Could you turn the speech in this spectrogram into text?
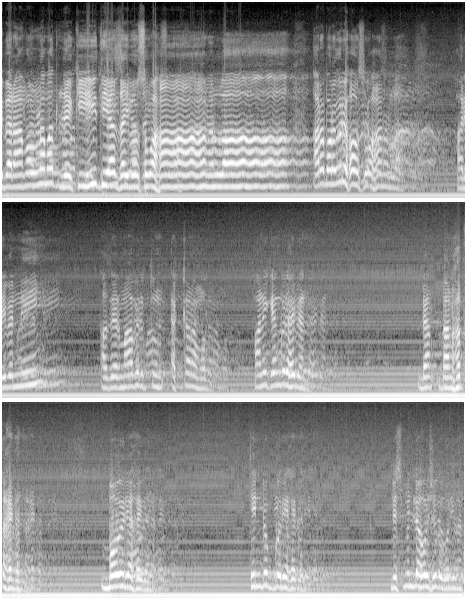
এবার আমল নামাত লেখি দিয়া যাইব সোহান আরও বড় করে হ সোহান আল্লাহ হারিবেন নি আজের মাহবির তুম একখান আমল। পানি কেন করে খাইবেন? ডান- হাতে খাইবেন। বইরে খাইবেন। তিন ডুব করে খাইবেন। বিসমিল্লা হয়ে শুরু করিবেন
